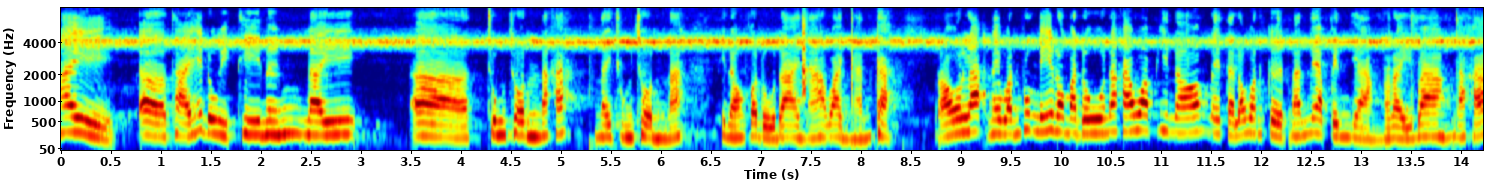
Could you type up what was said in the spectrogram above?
ให้อ่อถ่ายให้ดูอีกทีนึงใน ชุมชนนะคะ ในชุมชนนะ พี่น้องก็ดูได้นะว่าอย่างนั้นค่ะเอาละในวันพรุ่งนี้เรามาดูนะคะ ว่าพี่น้องในแต่ละวันเกิดนั้นเนี่ยเป็นอย่างไรบ้างนะคะ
